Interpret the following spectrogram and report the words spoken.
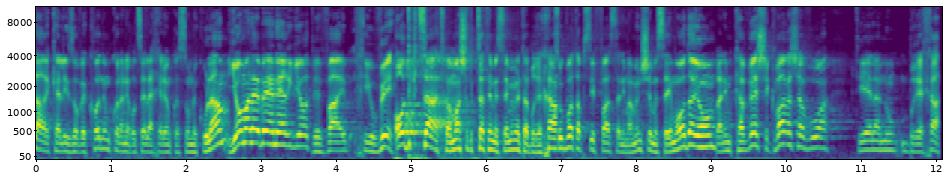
שר קליזו, וקודם כל אני רוצה לאחל יום קסום לכולם. יום מלא באנרגיות vibe חיובי. עוד קצת, ממש עוד קצת הם מסיימים את הבריכה. עשו כבר את הפסיפס, אני מאמין שהם יסיימו עוד היום, ואני מקווה שכבר השבוע תהיה לנו בריכה.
